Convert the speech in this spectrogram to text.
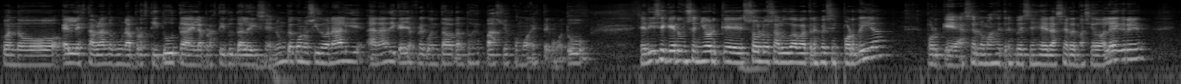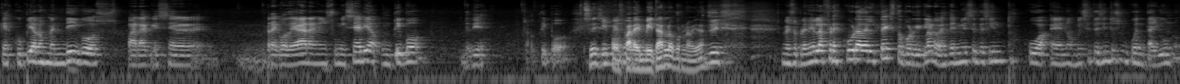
cuando él está hablando con una prostituta y la prostituta le dice: Nunca he conocido a nadie, a nadie que haya frecuentado tantos espacios como este, como tú. Se dice que era un señor que solo saludaba tres veces por día, porque hacerlo más de tres veces era ser demasiado alegre, que escupía a los mendigos para que se regodearan en su miseria. Un tipo de 10. O sea, un tipo. Sí, sí, para invitarlo por Navidad. Sí me sorprendió la frescura del texto porque, claro, es de 1700, eh, no, 1751.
